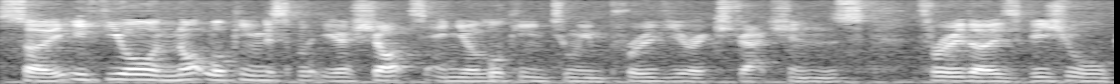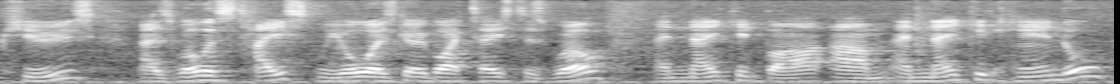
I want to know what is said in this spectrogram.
So if you're not looking to split your shots and you're looking to improve your extractions through those visual cues as well as taste, we always go by taste as well. A naked bar, um, a naked handle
